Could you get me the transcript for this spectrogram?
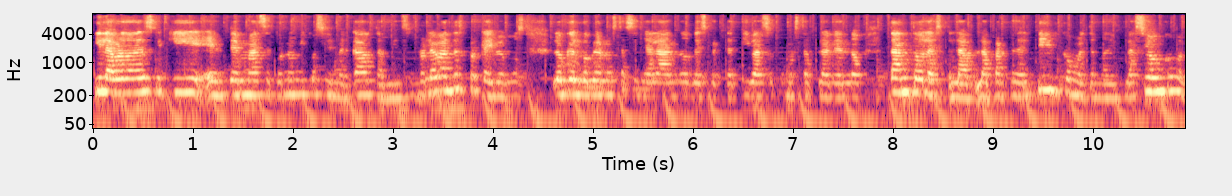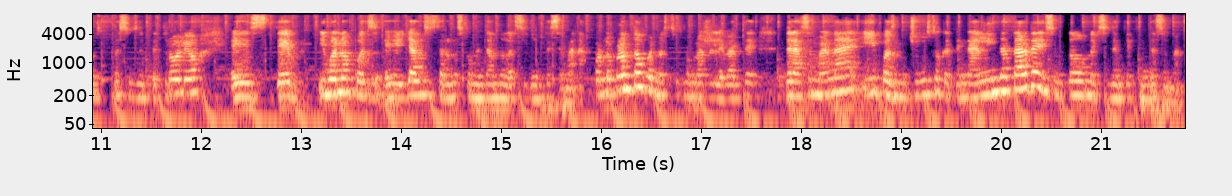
y la verdad es que aquí en temas económicos y de mercado también son relevantes porque ahí vemos lo que el gobierno está señalando de expectativas o cómo está planeando tanto la, parte del PIB como el tema de inflación, como los precios del petróleo. Este, y bueno, pues eh, ya los estaremos comentando la siguiente semana. Por lo pronto, bueno, esto es lo más relevante de la semana y pues mucho gusto que tengan linda tarde y sobre todo un excelente fin de semana.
